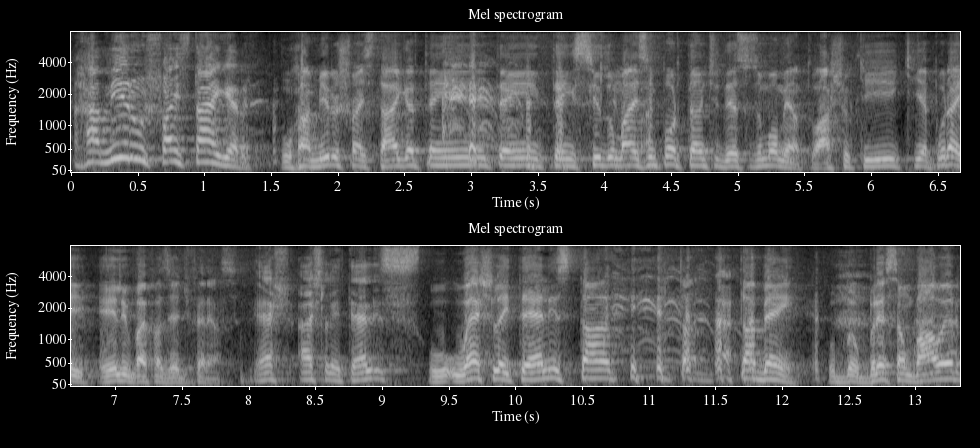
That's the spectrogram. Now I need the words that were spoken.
Ramiro Schweinsteiger? O Ramiro Schweinsteiger tem, tem, tem sido o mais importante desses momentos. Acho que, que é por aí. Ele vai fazer a diferença. Ash, Ashley Telles. O, o Ashley Telles está tá, tá bem. O, o Bressan Bauer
